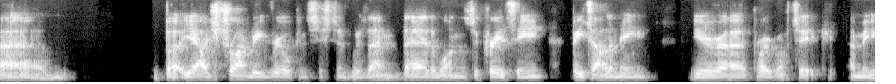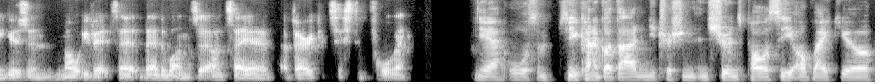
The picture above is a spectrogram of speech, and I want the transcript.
Um, but yeah, I just try and be real consistent with them. They're the ones, the creatine, beta alanine, your uh, probiotic omegas and multivits. They're, they're the ones that I'd say are, are very consistent for me. Yeah, awesome. So you kind of got that nutrition insurance policy of like your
